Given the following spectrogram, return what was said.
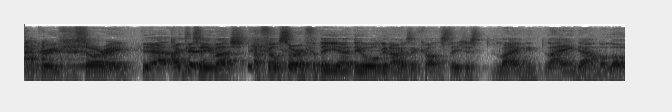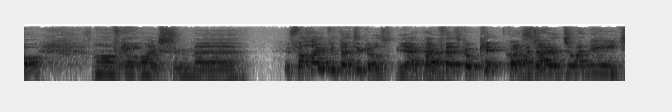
Facebook group. I'm sorry. Yeah, I could. Too much. I feel sorry for the uh, the organizer constantly just laying laying down the law. Oh, I've got like some. Uh, It's the hypotheticals, yeah, hypothetical kit I don't. Do I need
